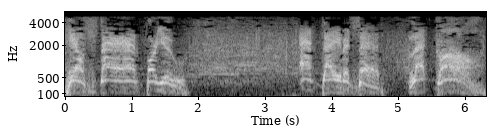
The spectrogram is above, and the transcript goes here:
he'll stand for you. And David said, let God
